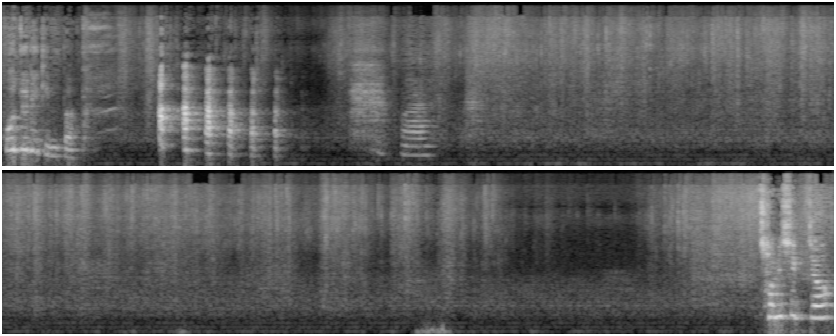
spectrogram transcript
꼬두리 김밥. 아, 참 쉽죠?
